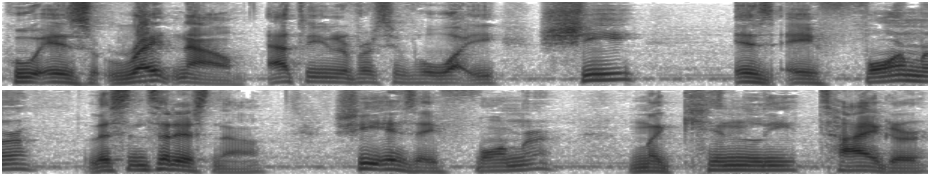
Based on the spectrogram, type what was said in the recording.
who is right now at the University of Hawaii. She is a former, listen to this now, she is a former McKinley Tiger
